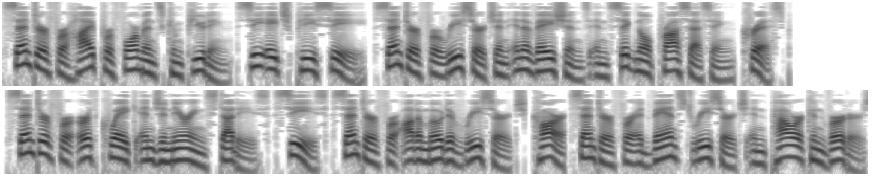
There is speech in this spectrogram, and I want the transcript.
Center for High Performance Computing CHPC, Center for Research and Innovations in Signal Processing CRISP. Center for Earthquake Engineering Studies CEES Center for Automotive Research CAR Center for Advanced Research in Power Converters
